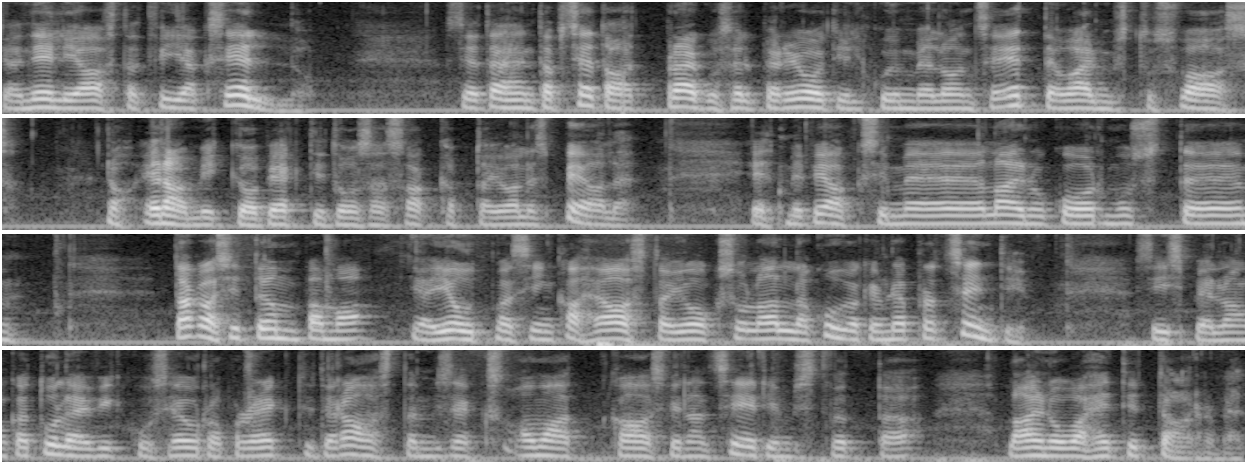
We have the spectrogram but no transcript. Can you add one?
ja neli aastat viiakse ellu see tähendab seda, et praegusel perioodil, kui meil on see ettevalmistusfaas, noh, enamike objektide osas hakkab ta ju alles peale. et me peaksime laenukoormust eh, tagasi tõmbama ja jõudma siin kahe aasta jooksul alla kuuekümne protsendi. siis meil on ka tulevikus europrojektide rahastamiseks omad kaasfinantseerimist võtta laenuvahendite arvel.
